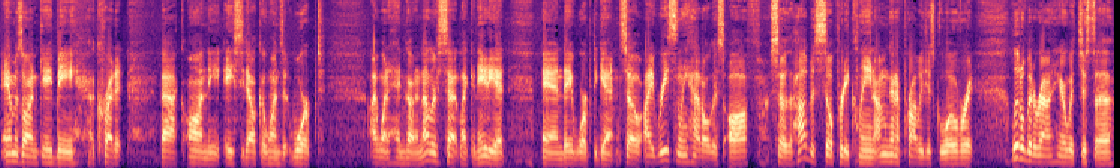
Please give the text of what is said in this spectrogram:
Amazon gave me a credit back on the AC Delco ones that warped. I went ahead and got another set like an idiot and they warped again. So I recently had all this off. So the hub is still pretty clean. I'm going to probably just go over it a little bit around here with just a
